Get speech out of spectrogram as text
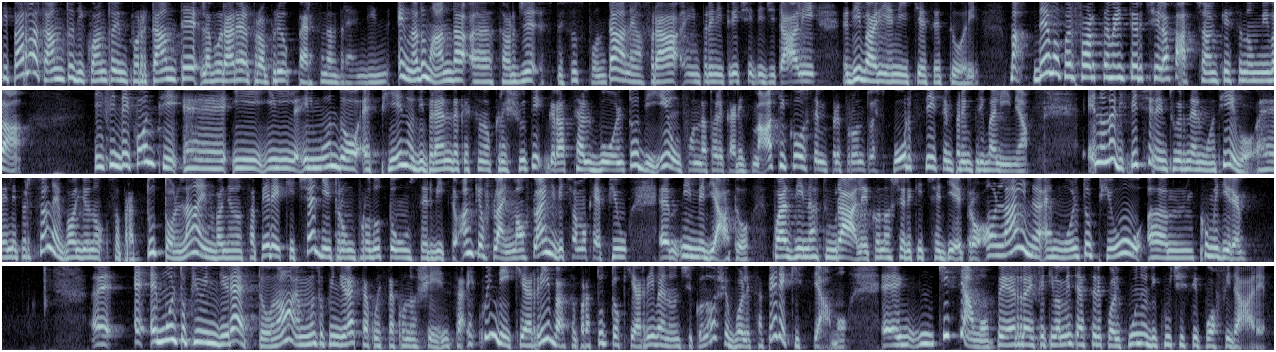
Si parla tanto di quanto è importante lavorare al proprio personal branding e una domanda eh, sorge spesso spontanea fra imprenditrici digitali di varie nicchie e settori. Ma devo per forza metterci la faccia anche se non mi va? In fin dei conti eh, il, il, mondo è pieno di brand che sono cresciuti grazie al volto di un fondatore carismatico, sempre pronto a esporsi, sempre in prima linea. E non è difficile intuirne il motivo. Eh, le persone vogliono, soprattutto online, vogliono sapere chi c'è dietro un prodotto o un servizio, anche offline, ma offline diciamo che è più eh, immediato, quasi naturale conoscere chi c'è dietro. Online è molto più, um, come dire, è, è, molto più indiretto, no? È molto più indiretta questa conoscenza e quindi chi arriva, soprattutto chi arriva e non ci conosce, vuole sapere chi siamo. Eh, chi siamo per effettivamente essere qualcuno di cui ci si può fidare.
